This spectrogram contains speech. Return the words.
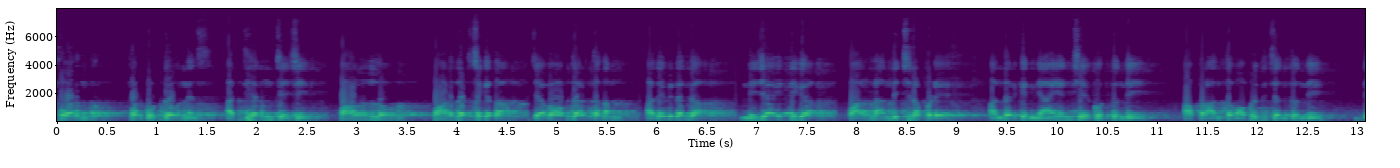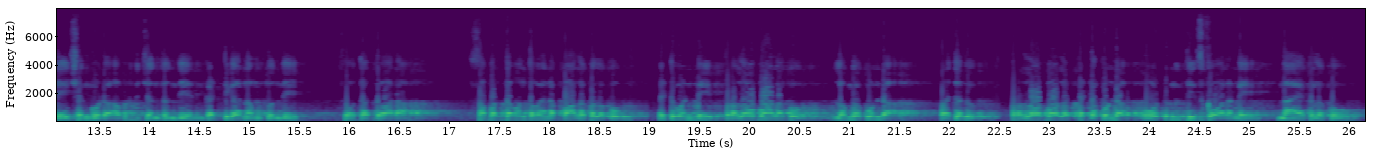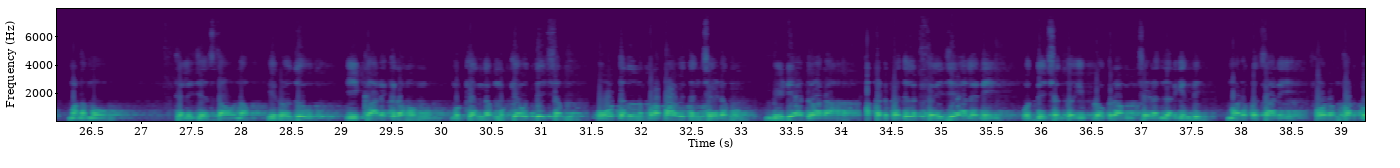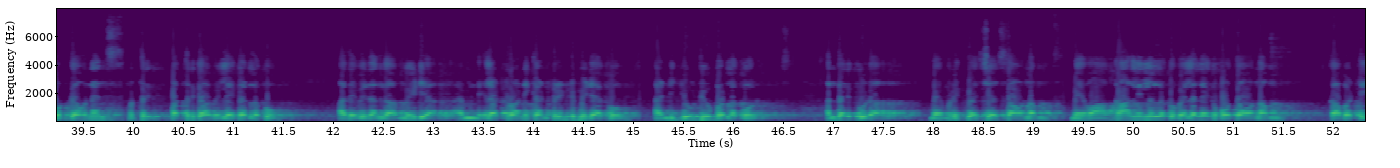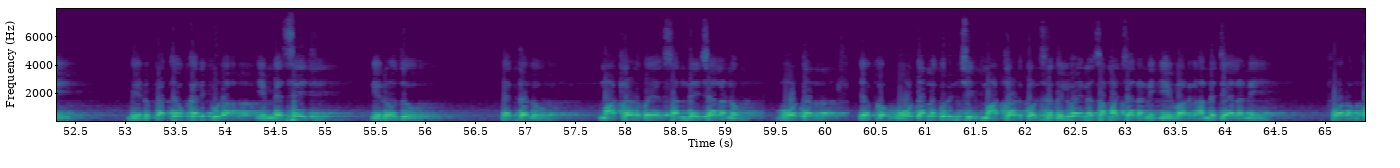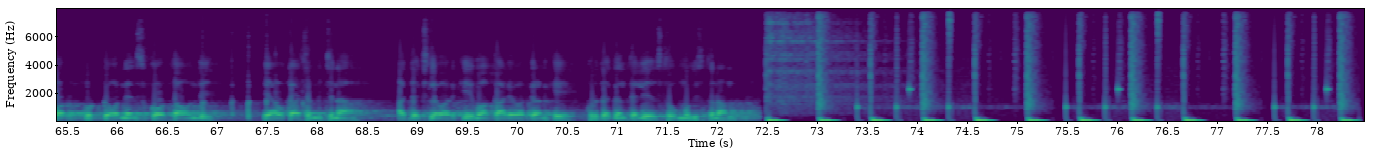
ఫోరం ఫర్ గుడ్ గవర్నెన్స్ అధ్యయనం చేసి పాలనలో పారదర్శకత జవాబుదారితనం అదేవిధంగా నిజాయితీగా పాలన అందించినప్పుడే అందరికీ న్యాయం చేకూరుతుంది ఆ ప్రాంతం అభివృద్ధి చెందుతుంది దేశం కూడా అభివృద్ధి చెందుతుంది అని గట్టిగా నమ్ముతుంది. సో తద్వారా సమర్థవంతమైన పాలకులకు ఎటువంటి ప్రలోభాలకు లొంగకుండా ప్రజలు ప్రలోభాలు పెట్టకుండా ఓటును తీసుకోవాలని నాయకులకు మనము తెలియజేస్తా ఉన్నాం. ఈరోజు ఈ కార్యక్రమం ముఖ్యంగా ముఖ్య ఉద్దేశం ఓటర్లను ప్రభావితం చేయడము మీడియా ద్వారా అక్కడి ప్రజలకు తెలియజేయాలని ఉద్దేశంతో ఈ ప్రోగ్రాం చేయడం జరిగింది. మరొకసారి ఫోరం ఫర్ గుడ్ గవర్నెన్స్ పత్రి- పత్రికా విలేకరులకు అదేవిధంగా media I mean electronic and print మీడియాకు అండ్ యూట్యూబర్లకు అందరికి కూడా మేము రిక్వెస్ట్ చేస్తూ ఉన్నాం. మేము ఆ కాలనీలకు వెళ్ళలేకపోతూ ఉన్నాం. కాబట్టి మీరు ప్రతి ఒక్కరికి కూడా ఈ మెసేజ్ ఈరోజు పెద్దలు మాట్లాడబోయే సందేశాలను ఓటర్ యొక్క ఓటర్ల గురించి మాట్లాడుకోవాల్సిన విలువైన సమాచారానికి వారికి అందజేయాలని ఫోరం ఫర్ గుడ్ గవర్నెన్స్ కోరుతా ఉంది. ఈ అవకాశం ఇచ్చిన అధ్యక్షుల వారికి మా కార్యవర్గానికి కృతజ్ఞతలు తెలియజేస్తూ ముగిస్తున్నాను.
